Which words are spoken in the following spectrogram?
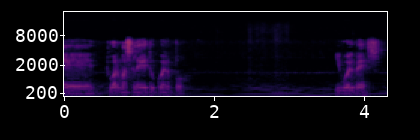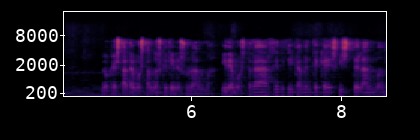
eh, tu alma sale de tu cuerpo y vuelves, lo que está demostrando es que tienes un alma. Y demostrar científicamente que existe el alma,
